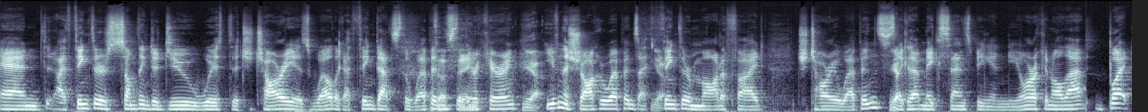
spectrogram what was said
And I think there's something to do with the Chitauri as well. Like I think that's the weapons that they're carrying. Yeah. Even the shocker weapons, I Yeah. think they're modified Chitauri weapons. Yeah. Like that makes sense being in New York and all that. But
